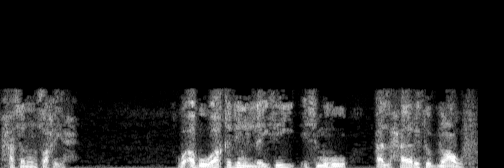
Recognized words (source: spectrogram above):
حسن صحيح. وأبو واقد الليثي اسمه الحارث بن عوف.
